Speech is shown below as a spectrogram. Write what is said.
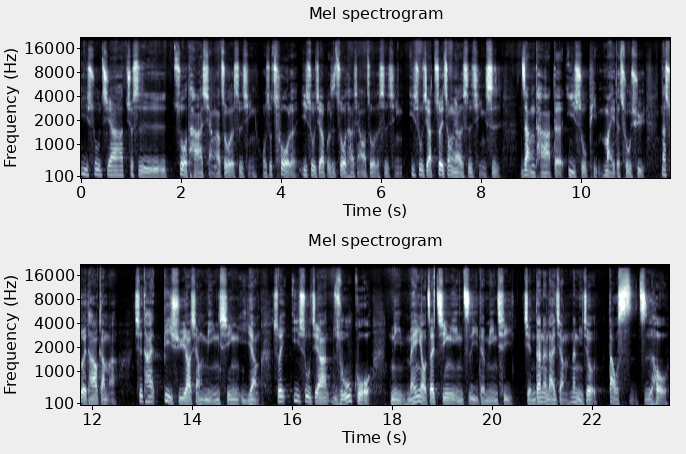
艺术家就是做他想要做的事情。我说错了，艺术家不是做他想要做的事情。艺术家最重要的事情是让他的艺术品卖得出去。那所以他要干嘛？其实他必须要像明星一样。所以艺术家，如果你没有在经营自己的名气，简单的来讲，那你就到死之后。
